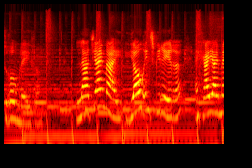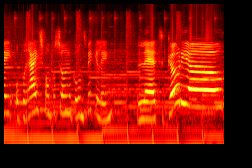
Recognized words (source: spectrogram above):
droomleven. Laat jij mij jou inspireren en ga jij mee op reis van persoonlijke ontwikkeling? Let's go Dio!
